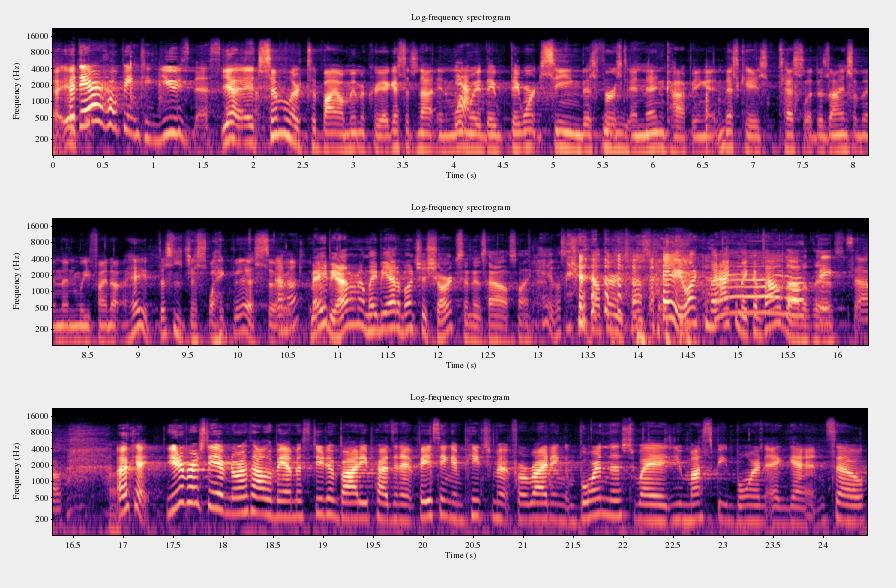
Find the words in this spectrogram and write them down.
But it- they are hoping to use this. Yeah, it's similar to biomimicry. I guess it's not in one Yeah. way. They, they weren't seeing this 1st Mm-hmm. and then copying it. In this case, Tesla designed something, and then we find out, hey, this is just like this. So Uh-huh. Maybe, I don't know, maybe he had a bunch of sharks in his house. Like, hey, let's check out their intestines. hey, I can, I can make a valve I out don't of this. think so. Okay, University of North Alabama student body president facing impeachment for writing "Born This Way, You Must Be Born Again." So,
